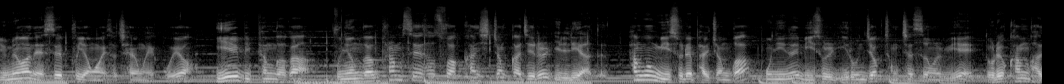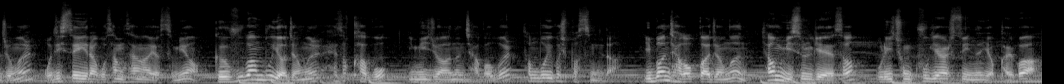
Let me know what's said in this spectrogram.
유명한 SF 영화에서 차용했고요. 2일 비평가가 9년간 프랑스에서 수학한 시점까지를 일리하듯 한국 미술의 발전과 본인의 미술 이론적 정체성을 위해 노력한 과정을 오디세이라고 상상하였으며 그 후반부 여정을 해석하고 이미지화하는 작업을 선보이고 싶었습니다. 이번 작업 과정은 현 미술계에서 우리 종쿡이 할 수 있는 역할과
